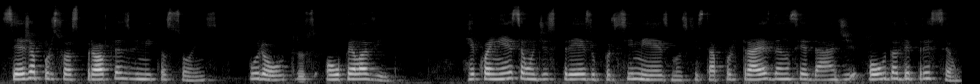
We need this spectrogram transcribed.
seja por suas próprias limitações, por outros ou pela vida. Reconheçam o desprezo por si mesmos que está por trás da ansiedade ou da depressão.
